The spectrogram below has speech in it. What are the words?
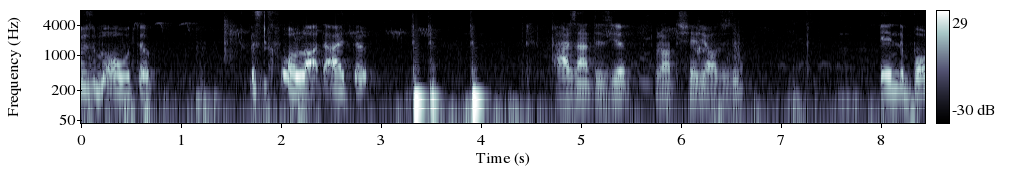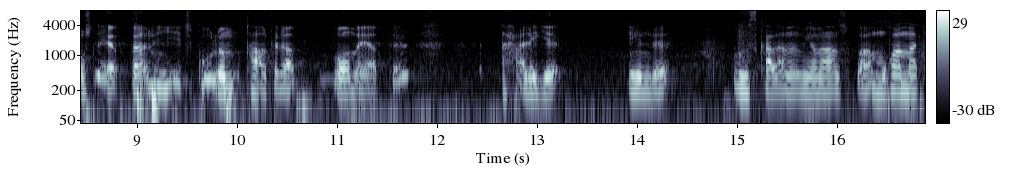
o'zimni ovutib istig'forlarni aytib farzandingizga bironta she'r yozdingizmi? Endi boshlayapman hech qo'lim qaltirab bormayapti haligi endi o'z qalamimga mansub muhammad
